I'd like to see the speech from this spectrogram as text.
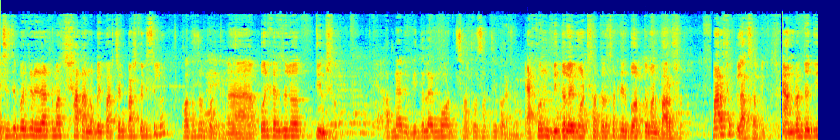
এসএসসি পরীক্ষার রেজাল্ট আমার সাতানব্বই পার্সেন্ট পাস করেছিল। কতজন পরীক্ষা? পরীক্ষা ছিল তিনশো। আপনার বিদ্যালয়ে মোট ছাত্রছাত্রী কতজন? এখন বিদ্যালয়ের মোট ছাত্রছাত্রীর বর্তমান বারোশো। বারোশো প্লাস হবে। আমরা যদি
